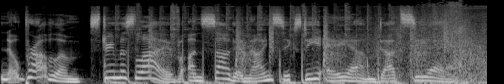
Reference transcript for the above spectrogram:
No problem. Stream us live on sauga960am.ca.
